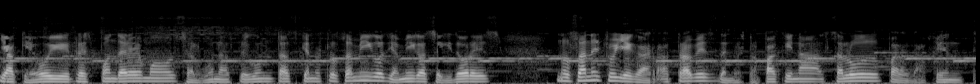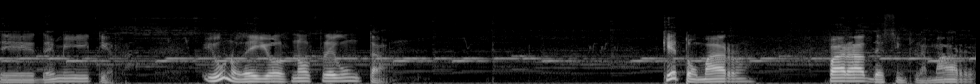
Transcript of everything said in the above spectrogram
ya que hoy responderemos algunas preguntas que nuestros amigos y amigas seguidores nos han hecho llegar a través de nuestra página Salud para la gente de mi tierra. Y uno de ellos nos pregunta, ¿qué tomar para desinflamar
